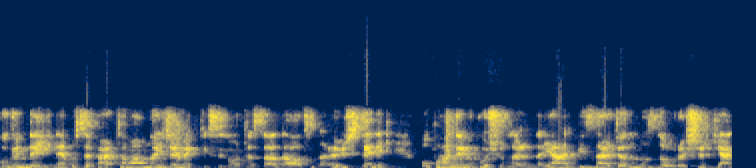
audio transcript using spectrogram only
Bugün de yine bu sefer tamamlayıcı emeklilik sigortası adı altında ve üstelik bu pandemi koşullarında yani bizler canımızla uğraşırken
